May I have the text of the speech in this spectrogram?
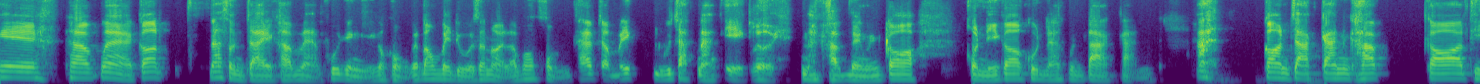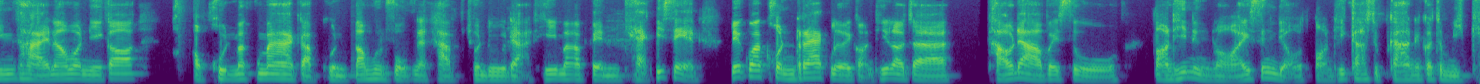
เคครับแหมก็น่าสนใจครับแหมพูดอย่างนี้ก็ผมก็ต้องไปดูซะหน่อยแล้วเพราะผมแทบจะไม่รู้จักนางเอกเลยนะครับดังนั้นก็คนนี้ก็คุณนะคุณตากันอะก่อนจากกันครับ ก็ทิ้งท้ายนะวันนี้ก็ ขอบคุณมาก ๆ กับคุณต้อมคุณฟุกนะครับชวนดูดะที่มาเป็นแขกพิเศษ เรียกว่าคนแรกเลยก่อนที่เราจะเขาดาวน์ไปสู่ตอนที่ 100 ซึ่งเดี๋ยวตอนที่ 99นี่ก็จะมีแข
